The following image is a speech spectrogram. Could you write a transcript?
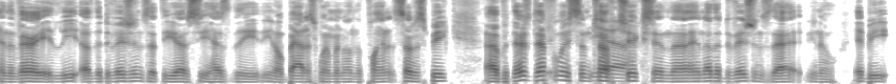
and the very elite of the divisions that the UFC has the you know baddest women on the planet, so to speak. Uh, but there's definitely some tough Yeah. chicks in the in other divisions that you know it'd be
